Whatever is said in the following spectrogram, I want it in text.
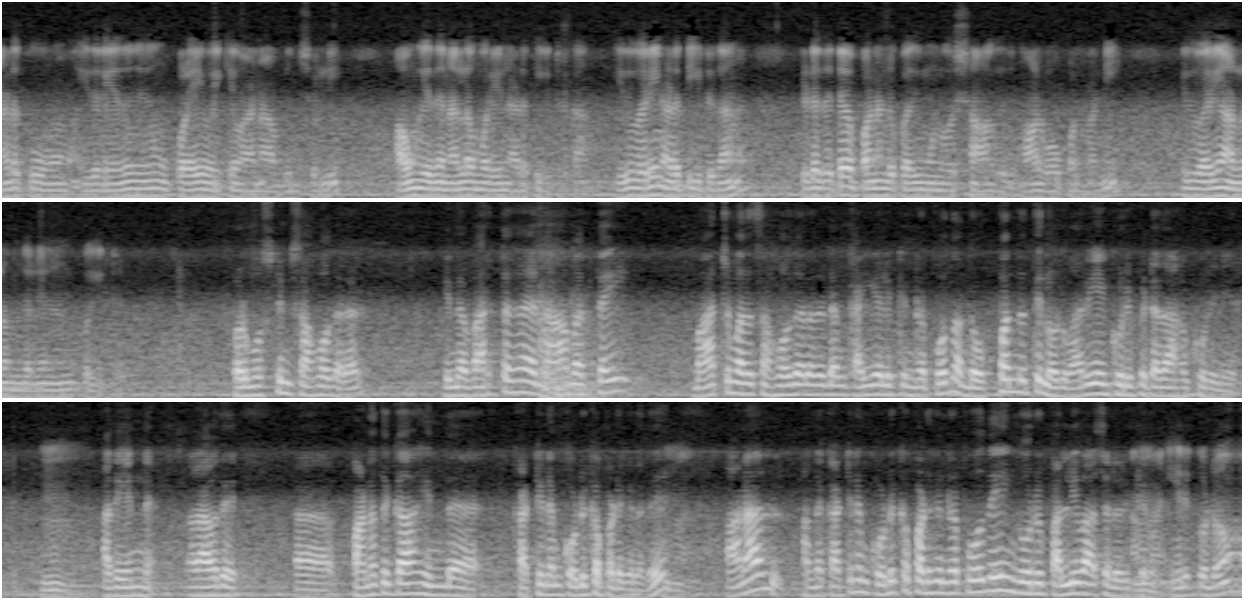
நடத்துவோம் இதில் எதுவும் குறைய வைக்க வேணாம் அப்படின்னு சொல்லி அவங்க இதை நல்ல முறையில் நடத்திக்கிட்டு இருக்காங்க. இதுவரையும் நடத்திக்கிட்டு இருக்காங்க. கிட்டத்தட்ட பன்னெண்டு பதிமூணு வருஷம் ஆகுது. மால் ஓப்பன் பண்ணி இதுவரையும் அலமதுல்லன்னு போயிட்டு இருக்கு. ஒரு முஸ்லிம் சகோதரர் இந்த வர்த்தக நாமத்தை மாற்று மத சகோதரரிடம் கையளிக்கின்ற போது அந்த ஒப்பந்தத்தில் ஒரு வரியை குறிப்பிட்டதாக கூறினீர்கள் அது என்ன? அதாவது பணத்துக்காக இந்த கட்டிடம் கொடுக்கப்படுகிறது. ஆனால் அந்த கட்டிடம் கொடுக்கப்படுகின்ற போதே இங்கு ஒரு பள்ளிவாசல் இருக்கு இருக்கட்டும்.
